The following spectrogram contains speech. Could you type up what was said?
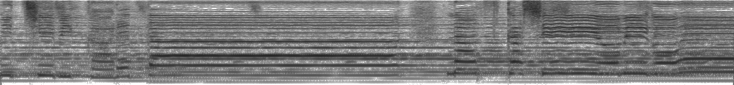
導かれた。懐かしい呼び声。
